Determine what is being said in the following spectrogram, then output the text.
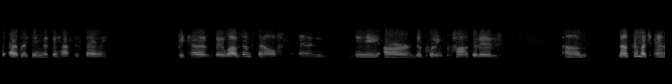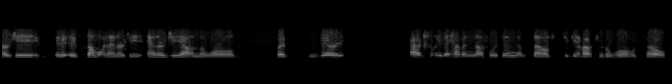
to everything that they have to say because they love themselves and they are they're putting positive um, not so much energy it's somewhat energy energy out in the world but they're actually they have enough within themselves to give out to the world. So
